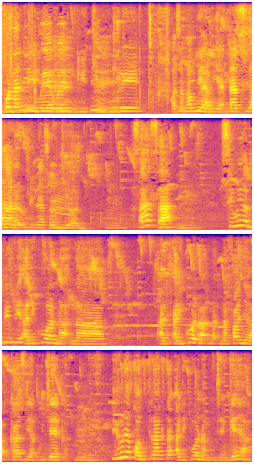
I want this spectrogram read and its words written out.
uko na nini wewe. Kwa sababu ya mia tatu sasa narudi nazo jioni. Sasa si huyo bibi alikuwa na na alikuwa na, na, nafanya kazi ya kujenga mm. yule contractor alikuwa anamjengea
